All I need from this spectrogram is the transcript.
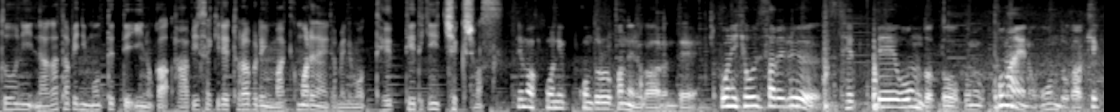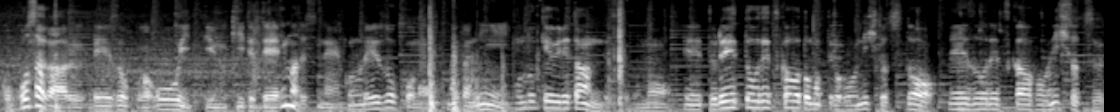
当に長旅に持ってっていいのか旅先でトラブルに巻き込まれないためにも徹底的にチェックします。で、まあ、ここにコントロールパネルがあるんで、ここに表示される設定温度と、この庫内の温度が結構誤差がある冷蔵庫が多いっていうのを聞いてて、今ですね、この冷蔵庫の中に温度計を入れたんですけども、えっ、と、冷凍で使おうと思ってる方に1つと、冷蔵で使う方に1つ、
